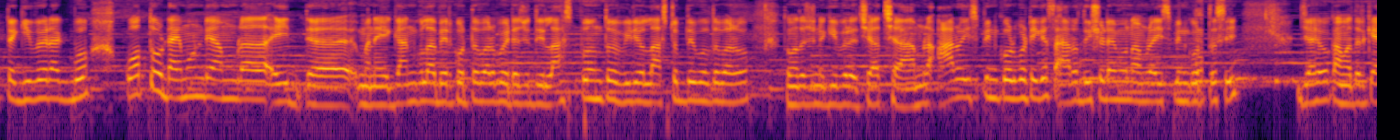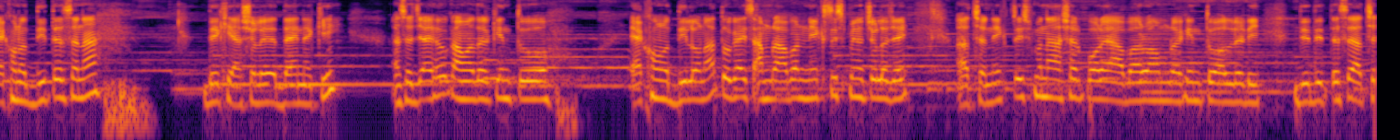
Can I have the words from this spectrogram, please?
একটা গিভে রাখব। কত ডায়মন্ডে আমরা এই মানে গানগুলা বের করতে পারব? এটা যদি লাস্ট পর্যন্ত ভিডিও লাস্ট অব্দি বলতে পারো, তোমাদের জন্য গিভে রয়েছে। আচ্ছা আমরা আরও স্পিন করব, ঠিক আছে? আরও দুইশো ডায়মন্ড আমরা স্পিন করতেছি। যাই হোক, আমাদেরকে এখনও দিতেছে না। দেখি আসলে দেয় নাকি? আচ্ছা যাই হোক, আমাদের কিন্তু এখনও দিল না। তো গাইস আমরা আবার নেক্সট স্পিনে চলে যাই। আচ্ছা নেক্সট স্পিনে আসার পরে আবারও আমরা কিন্তু অলরেডি দিয়ে দিতেছে। আচ্ছা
